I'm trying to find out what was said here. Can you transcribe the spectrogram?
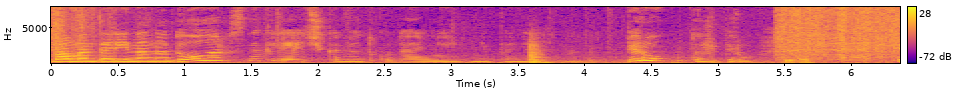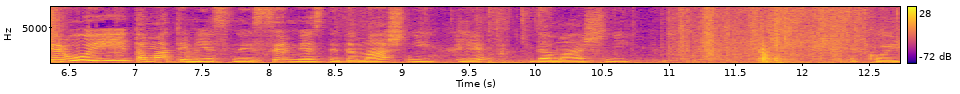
два мандарина на доллар с наклеечками. Откуда они? Непонятно. Перу, тоже Перу. Перу. Перу и томаты местные, сыр местный домашний, хлеб домашний. Такой.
